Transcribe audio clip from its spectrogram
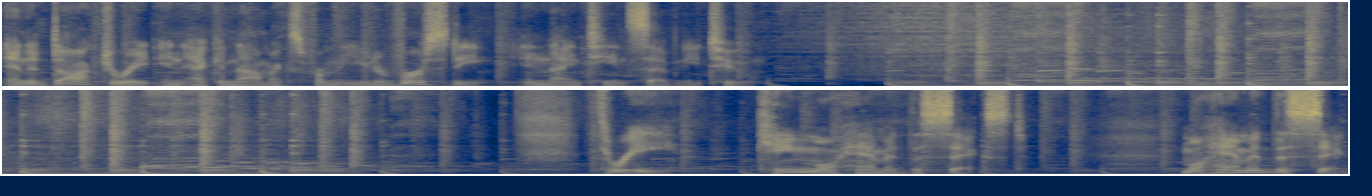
and a doctorate in economics from the university in 1972. Three, King Mohammed VI. Mohammed VI,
